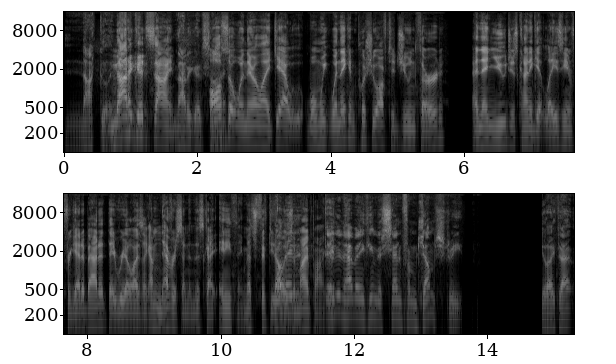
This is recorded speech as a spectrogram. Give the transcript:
not good. Not a good sign. Not a good sign. Also, when they're like, yeah, when we when they can push you off to June third, and then you just kind of get lazy and forget about it, they realize like I'm never sending this guy anything. That's fifty dollars they in my didn't- They didn't have anything to send from Jump Street. You like that?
